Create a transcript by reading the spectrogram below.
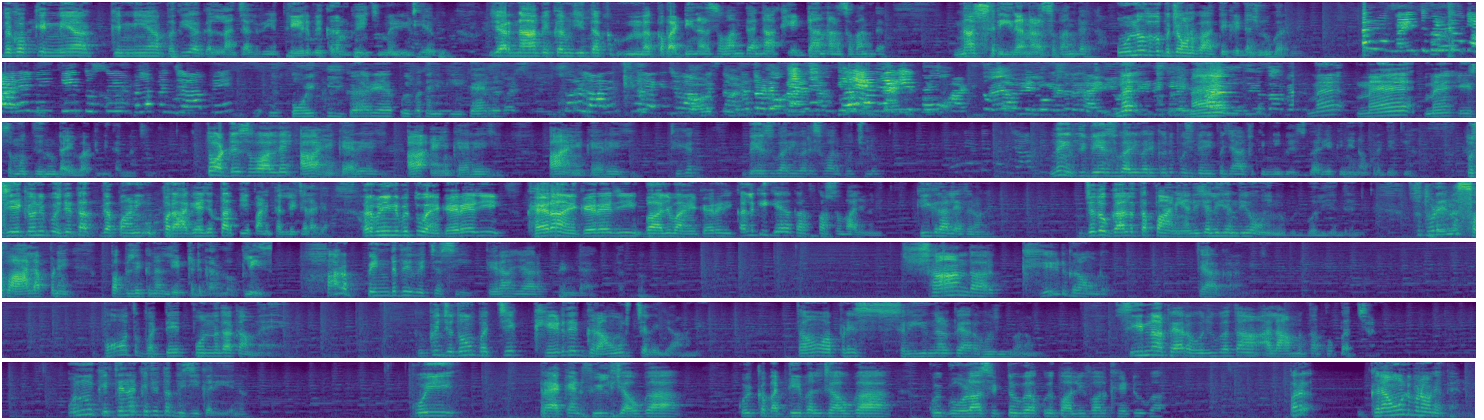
ਦੇਖੋ, ਕਿੰਨੀਆਂ ਕਿੰਨੀਆਂ ਵਧੀਆ ਗੱਲਾਂ ਚੱਲ ਰਹੀਆਂ। ਫੇਰ ਵਿਕਰਮ ਵਿੱਚ ਮਜੀਠੀਆ ਵੀ ਯਾਰ, ਨਾ ਵਿਕਰਮਜੀਤ ਦਾ ਕਬੱਡੀ ਨਾਲ ਸੰਬੰਧ ਹੈ, ਨਾ ਖੇਡਾਂ ਨਾਲ ਸੰਬੰਧ ਹੈ, ਨਾ ਸਰੀਰਾਂ ਨਾਲ ਸੰਬੰਧ ਹੈ। ਉਹਨਾਂ ਤੋਂ ਬਚਾਉਣ ਵਾਸਤੇ ਖੇਡਾਂ ਸ਼ੁਰੂ ਕਰਨੀਆਂ ਨਹੀਂ ਤੇ ਮੈਨੂੰ ਕਹਿ ਰਹੇ ਨੇ ਕਿ ਤੁਸੀਂ ਮਤਲਬ ਪੰਜਾਬ ਦੇ? ਕੋਈ ਕੀ ਕਹਿ ਰਿਹਾ ਕੋਈ ਪਤਾ ਨਹੀਂ ਕੀ ਕਹਿ ਰਿਹਾ। ਸਰ ਲਾਰੈਂਸ ਨੂੰ ਲੈ ਕੇ ਜਵਾਬ ਦਿੱਤਾ। ਤੁਹਾਡੇ ਕਹਿੰਦੇ ਸਾਥੀ ਪਾਰਟੀ ਤੋਂ ਵੀ ਮੈਂ ਮੈਂ ਮੈਂ ਮੈਂ ਮੈਂ ਇਸ ਮੁੱਦੇ ਨੂੰ ਡਾਈਵਰਟ ਨਹੀਂ ਕਰਨਾ ਚਾਹੁੰਦਾ। ਤੁਹਾਡੇ ਸਵਾਲ ਨੇ ਆ ਐ ਕਹਿ ਰਹੇ ਜੀ ਆ ਐ ਕਹਿ ਰਹੇ ਜੀ ਆ ਐ ਕਹਿ ਰਹੇ ਜੀ। ਠੀਕ ਹੈ? ਬੇਰੁਜ਼ਗਾਰੀ ਬਾਰੇ ਸਵਾਲ ਪੁੱਛ ਲਓ। ਨਹੀਂ, ਤੁਸੀਂ ਬੇਰੁਜ਼ਗਾਰੀ ਬਾਰੇ ਕਿਉਂ ਨਹੀਂ ਪੁੱਛਦੇ? ਪੰਜਾਬ 'ਚ ਕਿੰਨੀ ਬੇਰੁਜ਼ਗਾਰੀ ਹੈ, ਕਿੰਨੀ ਨੌਕਰੀ ਦਿੱਤੀਆਂ? ਤੁਸੀਂ ਇਹ ਕਿਉਂ ਨਹੀਂ ਪੁੱਛਦੇ? ਧਰਤੀ ਦਾ ਪਾਣੀ ਉੱਪਰ ਆ ਗਿਆ ਜਾਂ ਧਰਤੀ ਦਾ ਪਾਣੀ ਥੱਲੇ ਚਲਾ ਗਿਆ? ਰਵਨੀਤ ਬਿੱਟੂ ਐਂ ਕਹਿ ਰਿਹਾ ਜੀ ਖੈਰਾ ਐਂ ਕਹਿ ਰਿਹਾ ਜੀ, ਬਾਜਵਾ ਐਂ ਕਹਿ ਰਿਹਾ ਜੀ। ਕੱਲ ਕੀ ਕਿਹਾ ਕਰ ਪਰਸੋਂ ਬਾਜਵਾ ਨੇ? ਕੀ ਕਰਾ ਲਿਆ ਫਿਰ ਉਹਨੇ? ਜਦੋਂ ਗੱਲ ਤਾਂ ਪਾਣੀਆਂ ਦੀ ਚਲੀ ਜਾਂਦੀ ਉਹ ਹੀ ਬੋਲੀ ਜਾਂਦੇ ਨੇ ਸੋ ਥੋੜੇ ਨਾ ਸਵਾਲ ਆਪਣੇ ਪਬਲਿਕ ਨਾਲ ਰਿਲੇਟਡ ਕਰ ਲਓ ਪਲੀਜ਼ ਹਰ ਪਿੰਡ ਦੇ ਵਿੱਚ ਅਸੀਂ 13000 ਪਿੰਡ ਹੈ, ਲਗਭਗ। ਸ਼ਾਨਦਾਰ ਖੇਡ ਗਰਾਊਂਡ ਤਿਆਰ ਕਰਾਂਗੇ ਬਹੁਤ ਵੱਡੇ ਪੁੰਨ ਦਾ ਕੰਮ ਹੈ ਇਹ। ਕਿਉਂਕਿ ਜਦੋਂ ਬੱਚੇ ਖੇਡ ਦੇ ਗਰਾਊਂਡ ਚਲੇ ਜਾਣਗੇ, ਤਾਂ ਉਹ ਆਪਣੇ ਸਰੀਰ ਨਾਲ ਪਿਆਰ ਹੋ ਜਾਊਗਾ ਨਾ। ਸਰੀਰ ਨਾਲ ਪਿਆਰ ਹੋ ਜਾਊਗਾ ਤਾਂ ਅਲਾਮਤਾਂ ਤੋਂ ਬਚ ਜਾਣ। ਉਹਨੂੰ ਕਿਤੇ ਨਾ ਕਿਤੇ ਤਾਂ ਬਿਜ਼ੀ ਕਰੀਏ ਨਾ। ਕੋਈ ਟਰੈਕ ਐਂਡ ਫੀਲਡ ਜਾਊਗਾ, ਕੋਈ ਕਬੱਡੀ ਵੱਲ ਜਾਊਗਾ ਕੋਈ ਗੋਲਾ ਸਿੱਟੂਗਾ, ਕੋਈ ਵਾਲੀਬਾਲ ਖੇਡੂਗਾ। ਪਰ ਗਰਾਊਂਡ ਬਣਾਉਣੇ ਪੈਣੇ।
